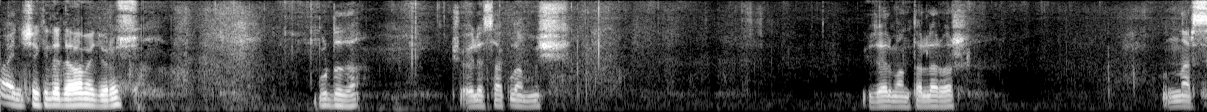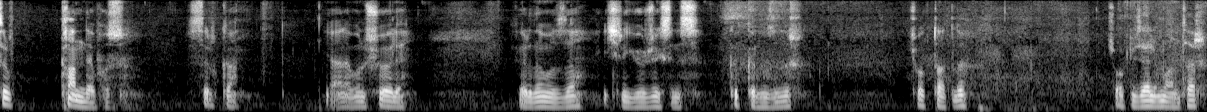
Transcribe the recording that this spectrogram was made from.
Aynı şekilde devam ediyoruz. Burada da şöyle saklanmış güzel mantarlar var. Bunlar sırf kan deposu. Sırf kan. Yani bunu şöyle kırdığımızda içini göreceksiniz. Kıpkırmızıdır. Çok tatlı. Çok güzel bir mantar.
